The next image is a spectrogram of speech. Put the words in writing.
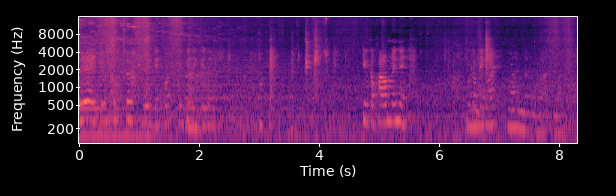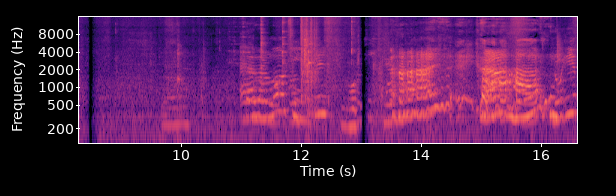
เอ้ยเชื่เดี๋กินกับก็เดี๋ยวเก็ไเลยโอเคกินกับข้าวไหมเนี่ยกินกับเด็กไหมไม่ไม่ไม่ไม่เออมาโม่สีขึ้น่ายหนูอีท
